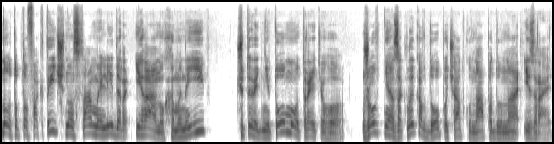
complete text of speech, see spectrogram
Ну тобто, фактично, саме лідер Ірану Хаменеї чотири дні тому, 3 жовтня, закликав до початку нападу на Ізраїль.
